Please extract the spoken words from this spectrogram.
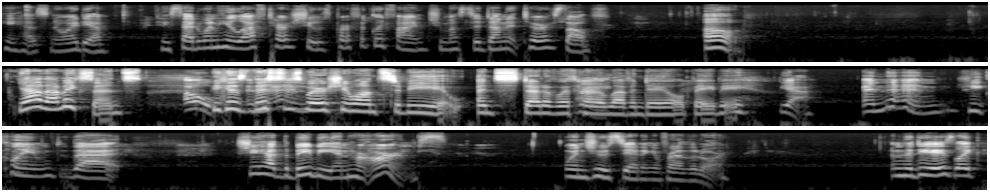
He has no idea. He said when he left her, she was perfectly fine. She must have done it to herself. Oh. Yeah, that makes sense. Oh, Because this is where she wants to be instead of with her Right. 11 day old baby. Yeah. And then he claimed that she had the baby in her arms when she was standing in front of the door. And the DA's like,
